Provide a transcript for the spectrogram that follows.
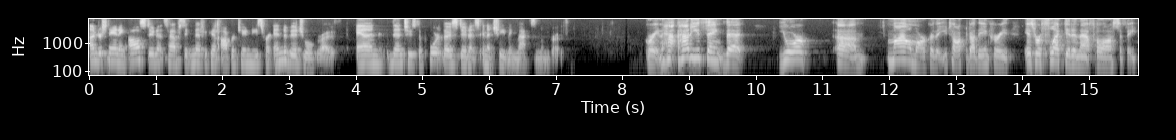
understanding all students have significant opportunities for individual growth and then to support those students in achieving maximum growth. Great. And how, how do you think that your um, mile marker that you talked about, the inquiry, is reflected in that philosophy?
